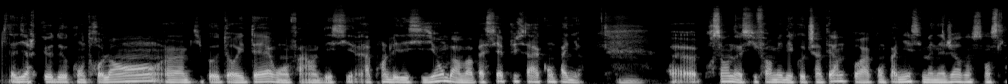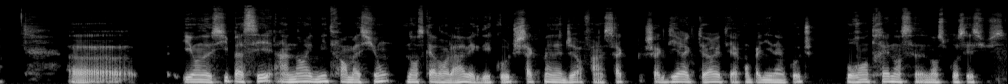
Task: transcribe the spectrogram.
C'est-à-dire que de contrôlant, euh, un petit peu autoritaire, ou enfin à prendre les décisions, ben, on va passer à plus à accompagnant. Hmm. Pour ça, on a aussi formé des coachs internes pour accompagner ces managers dans ce sens-là. Euh, et on a aussi passé un an et demi de formation dans ce cadre-là avec des coachs. Chaque manager, enfin chaque, chaque directeur était accompagné d'un coach pour rentrer dans ce, dans ce processus.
